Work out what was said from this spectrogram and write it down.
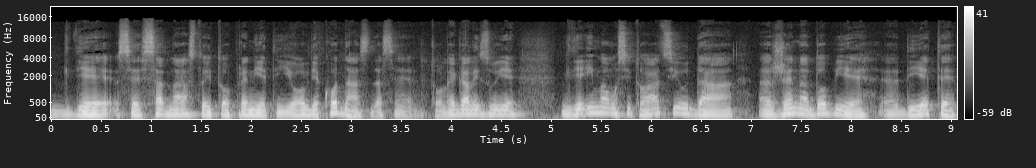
gdje se sad nastoji to prenijeti i ovdje kod nas da se to legalizuje, gdje imamo situaciju da e, žena dobije e, dijete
